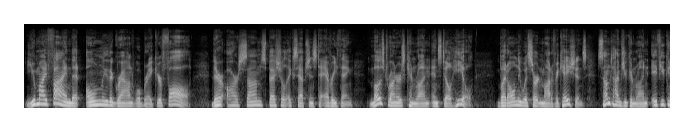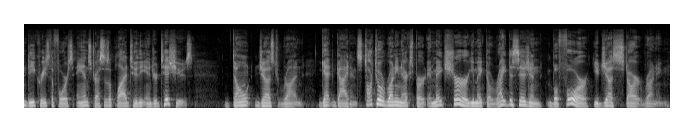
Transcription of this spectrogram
you might find that only the ground will break your fall. There are some special exceptions to everything. Most runners can run and still heal, but only with certain modifications. Sometimes you can run if you can decrease the force and stresses applied to the injured tissues. Don't just run get guidance, talk to a running expert, and make sure you make the right decision before you just start running.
